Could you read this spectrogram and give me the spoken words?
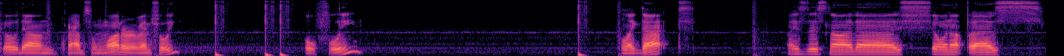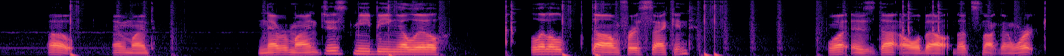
go down grab some water eventually. Hopefully. Like that. Why is this not uh, showing up as... Oh, never mind. Never mind. Just me being a little, little dumb for a second. What is that all about? That's not going to work.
